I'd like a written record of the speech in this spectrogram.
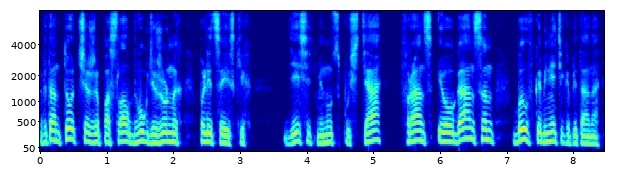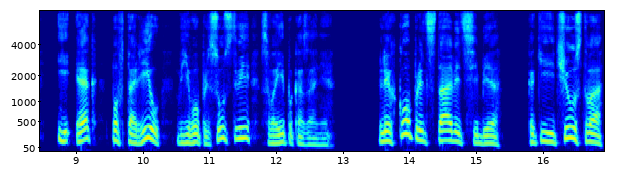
Капитан тотчас же послал двух дежурных полицейских. Десять минут спустя Франц Иогансен был в кабинете капитана, и Эк повторил в его присутствии свои показания. Легко представить себе, какие чувства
